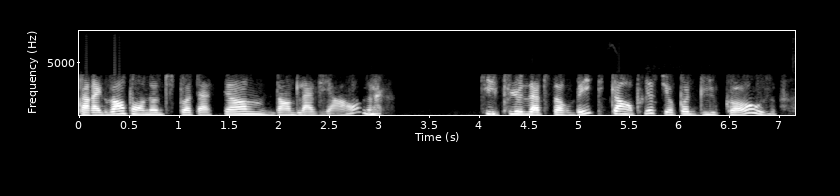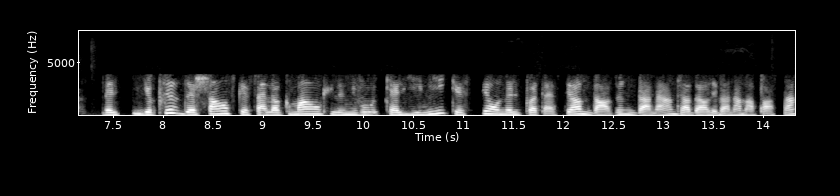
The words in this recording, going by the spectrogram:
par exemple, on a du potassium dans de la viande, qui est plus absorbé, puis qu'en plus, il n'y a pas de glucose, ben, il y a plus de chances que ça augmente le niveau de kaliémie que si on a le potassium dans une banane, j'adore les bananes en passant,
